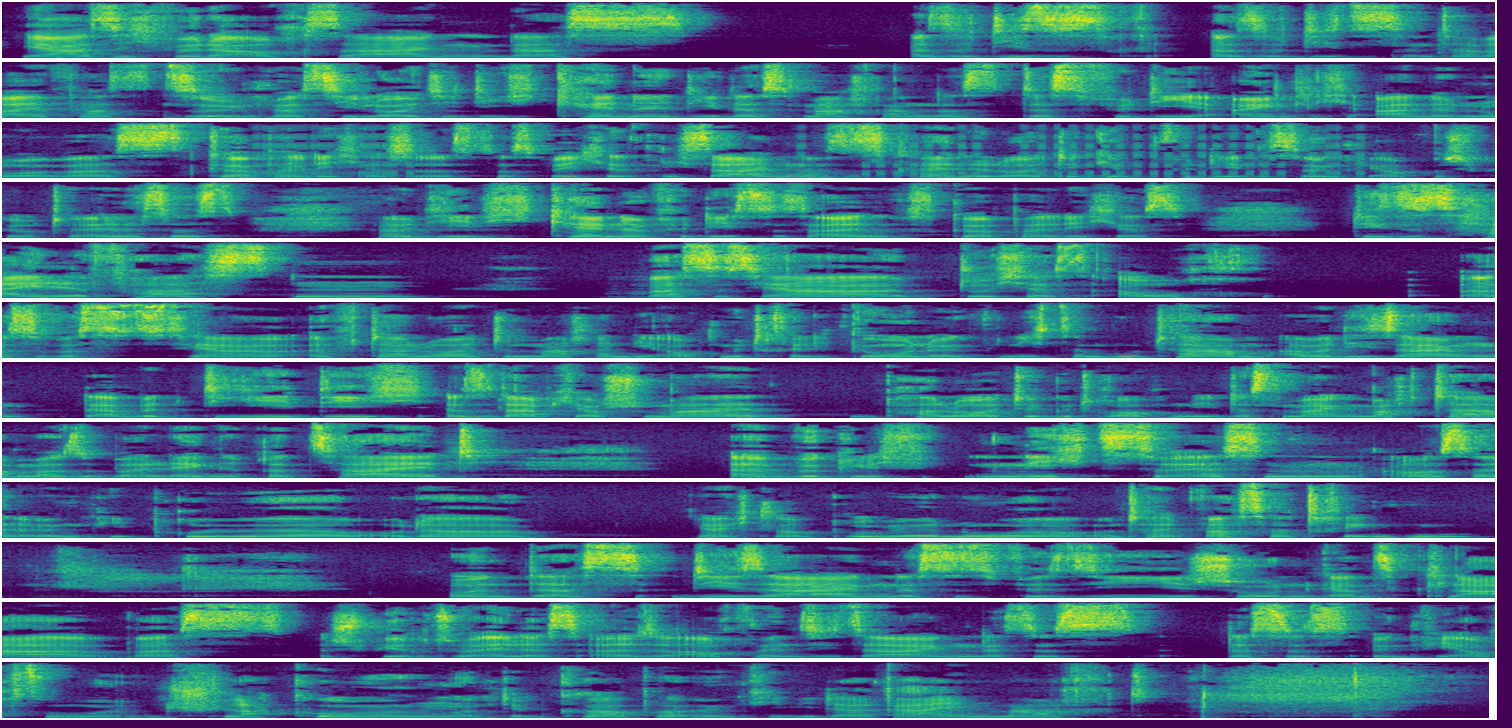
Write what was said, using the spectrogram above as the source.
Ja, also ich würde auch sagen, dass also dieses, also dieses Intervallfasten, so irgendwas, die Leute, die ich kenne, die das machen, dass das für die eigentlich alle nur was Körperliches ist. Das will ich jetzt nicht sagen, dass es keine Leute gibt, für die das irgendwie auch was Spirituelles ist, aber die, die ich kenne, für die ist das alles was Körperliches. Dieses Heilfasten, was es ja durchaus auch, also was es ja öfter Leute machen, die auch mit Religion irgendwie nichts am Hut haben, aber die sagen, aber die, die ich, also da habe ich auch schon mal ein paar Leute getroffen, die das mal gemacht haben, also über längere Zeit äh, wirklich nichts zu essen, außer irgendwie Brühe oder ja, ich glaube Brühe nur und halt Wasser trinken. Und dass die sagen, dass es für sie schon ganz klar was Spirituelles. Also auch wenn sie sagen, dass es, dass es irgendwie auch so Entschlackung und dem Körper irgendwie wieder reinmacht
